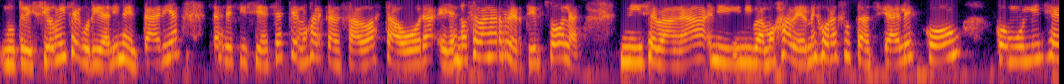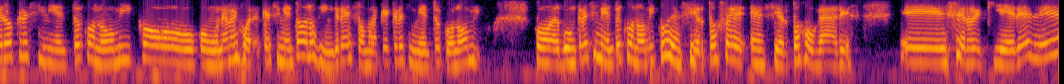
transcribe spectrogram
nutrición y seguridad alimentaria, las deficiencias que hemos alcanzado hasta ahora, ellas no se van a revertir solas, ni se van a, ni, ni vamos a ver mejoras sustanciales con con un ligero crecimiento económico, con un mejor crecimiento de los ingresos, más que crecimiento económico, con algún crecimiento económico en ciertos en ciertos hogares, eh, se requiere de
